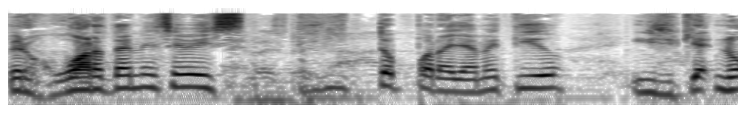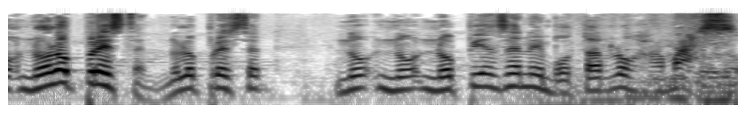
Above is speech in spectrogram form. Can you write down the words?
Pero guardan ese vestidito por allá metido y ni siquiera, no, no lo prestan, no lo prestan, no, no, no piensan en votarlo jamás.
